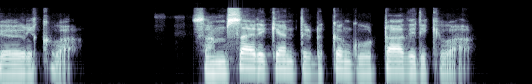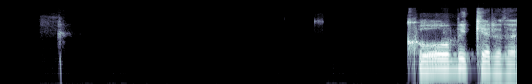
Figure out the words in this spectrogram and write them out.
കേൾക്കുക. സംസാരിക്കാൻ തിടുക്കം കൂട്ടാതിരിക്കുക. കോപിക്കരുത്.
